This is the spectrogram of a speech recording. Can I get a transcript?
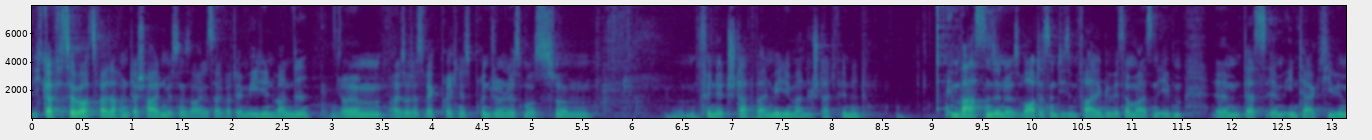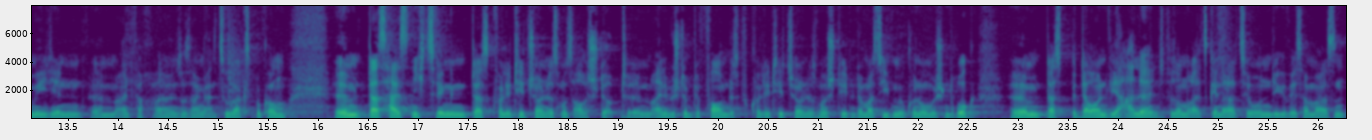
Ich glaube, dass wir auch zwei Sachen unterscheiden müssen. Das eine ist einfach der Medienwandel. Ähm, also das Wegbrechen des Printjournalismus ähm, findet statt, weil ein Medienwandel stattfindet im wahrsten Sinne des Wortes in diesem Fall gewissermaßen eben, ähm, dass ähm, interaktive Medien ähm, einfach äh, sozusagen einen Zuwachs bekommen. Das heißt nicht zwingend, dass Qualitätsjournalismus ausstirbt. Eine bestimmte Form des Qualitätsjournalismus steht unter massivem ökonomischen Druck. Das bedauern wir alle, insbesondere als Generationen, die gewissermaßen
